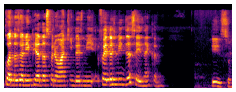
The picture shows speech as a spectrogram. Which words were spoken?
Quando as Olimpíadas foram aqui em 2000. Foi 2016, né, Cami? Isso.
